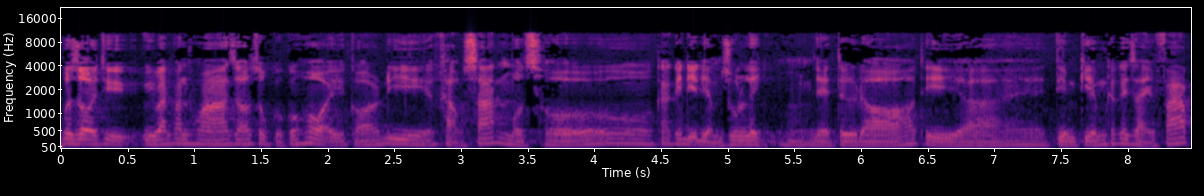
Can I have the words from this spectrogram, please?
Vừa rồi thì Ủy ban Văn hóa Giáo dục của Quốc hội có đi khảo sát một số các cái địa điểm du lịch để từ đó thì uh, tìm kiếm các cái giải pháp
